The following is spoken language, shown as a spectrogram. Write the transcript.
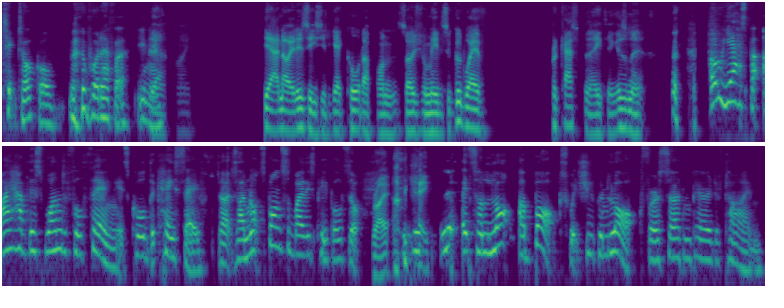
TikTok or whatever. You know, Yeah, right. Yeah, no, it is easy to get caught up on social media. It's a good way of procrastinating, isn't it? Oh yes, but I have this wonderful thing. It's called the K Safe. So I'm not sponsored by these people. So Right. Okay. it's a lock, a box which you can lock for a certain period of time,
